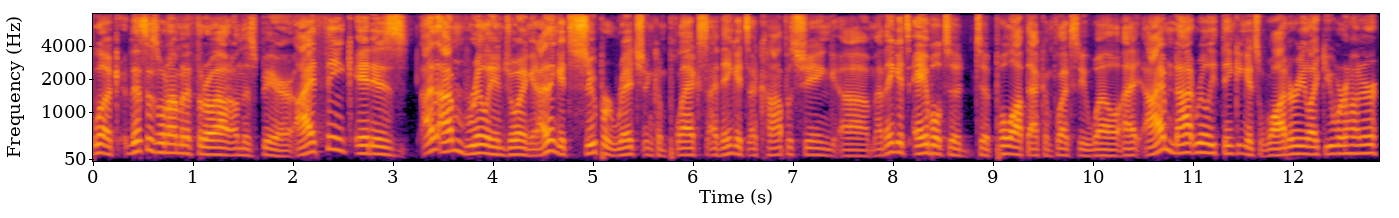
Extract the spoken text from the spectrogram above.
Look, this is what I'm going to throw out on this beer. I think it is. I, I'm really enjoying it. I think it's super rich and complex. I think it's accomplishing. Um, I think it's able to to pull off that complexity well. I, I'm not really thinking it's watery like you were, Hunter.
